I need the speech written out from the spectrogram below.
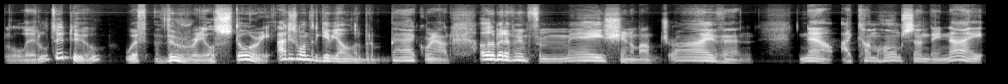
little to do with the real story. I just wanted to give you all a little bit of background, a little bit of information about driving. Now, I come home Sunday night.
